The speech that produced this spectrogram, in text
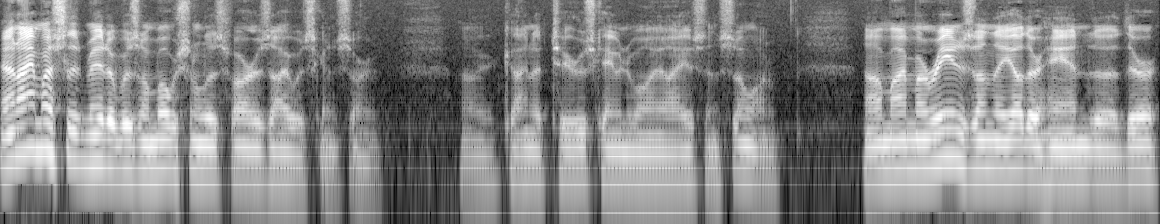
and I must admit it was emotional as far as I was concerned. Uh, kind of tears came to my eyes and so on. Now, my Marines, on the other hand, uh, their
